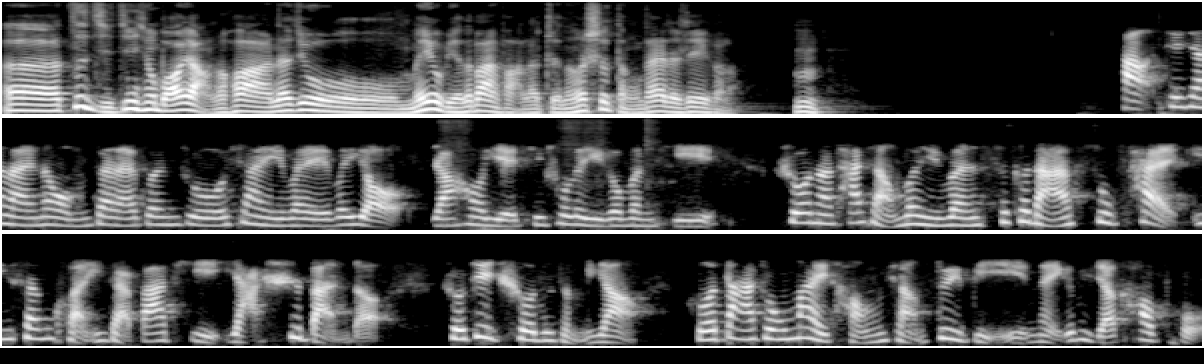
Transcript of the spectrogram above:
呃，自己进行保养的话，那就没有别的办法了，只能是等待着这个了。嗯。好，接下来呢，我们再来关注下一位微友，然后也提出了一个问题，说呢，他想问一问斯柯达速派一三款 1.8T 雅仕版的。说这车子怎么样？和大众迈腾想对比哪个比较靠谱？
